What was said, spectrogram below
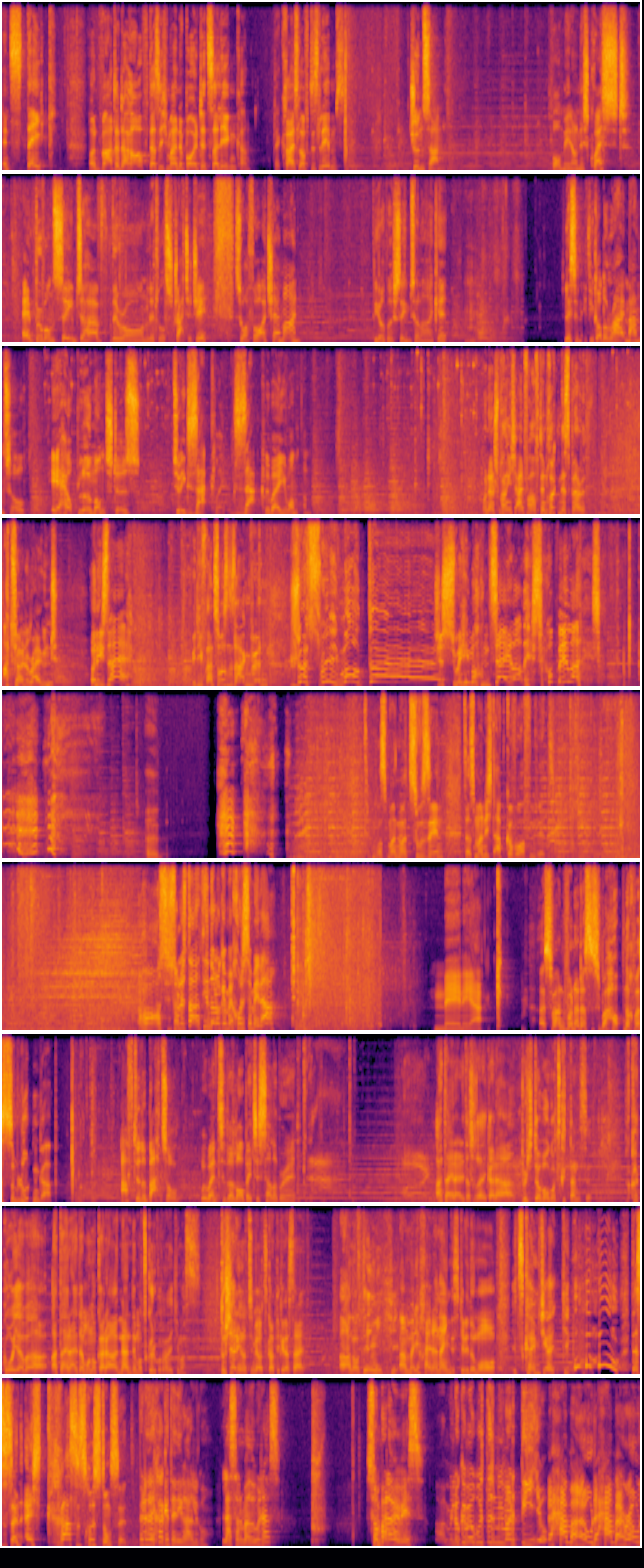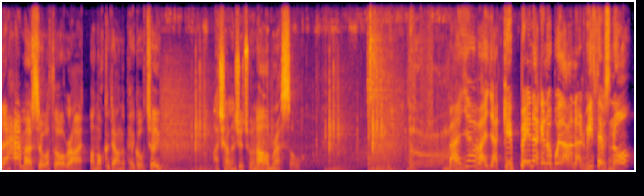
Ein Steak. Und warte darauf, dass ich meine Beute zerlegen kann. Der Kreislauf des Lebens. Jun-san in on this quest. Everyone seemed to have their own little strategy, so I thought I'd share mine. The others seem to like it. Listen, if you got the right mantle, it helped lure monsters to exactly, exactly where you want them. Und dann sprang ich einfach auf den Rücken des Barrett. I turn around, and he's there. Wie die Franzosen sagen würden, Je suis monté! Je suis monté like this, up here like this. Da muss man nur zusehen, dass man nicht abgeworfen wird. Oh, si solo estaba haciendo lo que mejor se me da. Maniac. Es war ein Wunder, dass es überhaupt noch was zum Looten gab. After the battle, we went to the lobby to celebrate. 与えられた素材から武器と防具を作ったんです加工屋は与えられたものから何でも作ることができます 土砂利の爪を使ってくださいあの手にひあんまり入らないんですけれども使い道が結構 Das ist ein echt krasses Rüstungsset. Pero deja que te diga algo. Las armaduras pff, son para bebés. A mí lo que me gusta es mi martillo. The hammer, oh, the hammer, oh, the hammer. So I thought, right, I'll knock her down a peg or two. I challenge her to an arm wrestle. Vaya, vaya, qué pena que no pueda ganar bíceps, ¿no? ¡Ja!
